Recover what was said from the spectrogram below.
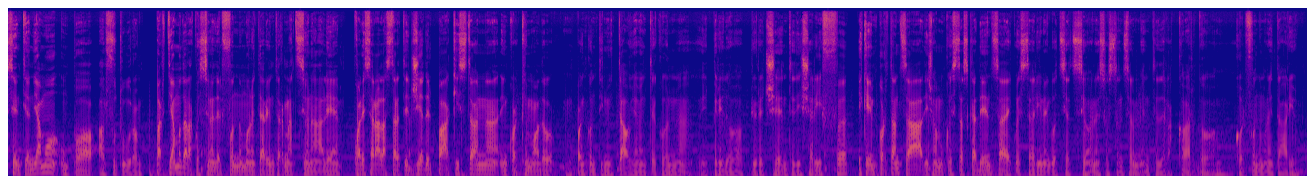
Senti, andiamo un po' al futuro. Partiamo dalla questione del Fondo Monetario Internazionale. Quale sarà la strategia del Pakistan, in qualche modo un po' in continuità ovviamente con eh, il periodo più recente di Sharif, e che importanza ha diciamo, questa scadenza e questa rinegoziazione sostanzialmente dell'accordo col Fondo Monetario?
